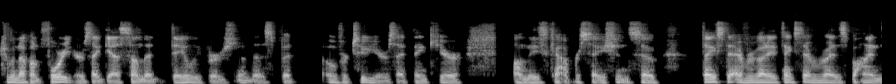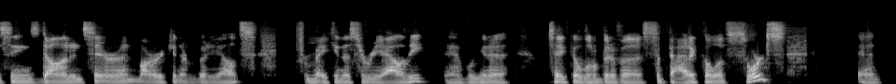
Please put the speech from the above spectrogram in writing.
coming up on four years, I guess, on the daily version of this, but over two years, I think, here on these conversations. So thanks to everybody. Thanks to everybody that's behind the scenes, Don and Sarah and Mark and everybody else for making this a reality. And we're going to take a little bit of a sabbatical of sorts. And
